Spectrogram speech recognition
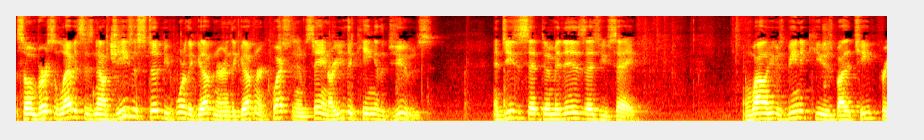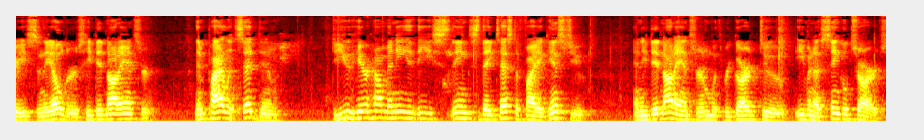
So in verse 11 it says, Now Jesus stood before the governor, and the governor questioned him, saying, Are you the king of the Jews? And Jesus said to him, It is as you say. And while he was being accused by the chief priests and the elders, he did not answer. Then Pilate said to him, Do you hear how many of these things they testify against you? And he did not answer him with regard to even a single charge.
